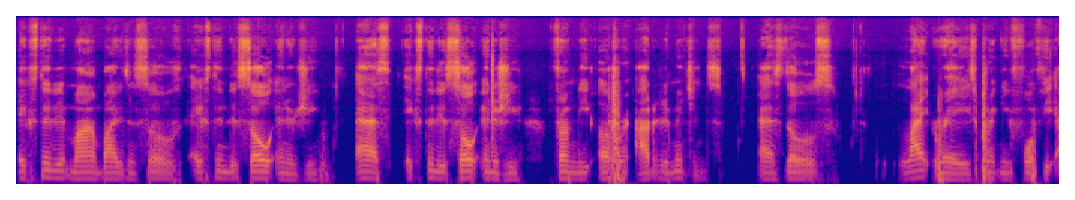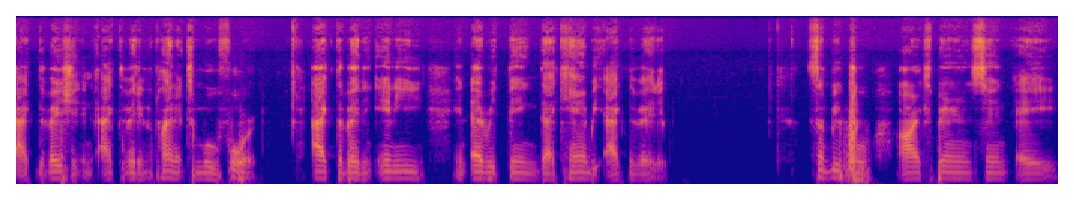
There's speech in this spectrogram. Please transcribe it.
extended mind, bodies, and souls, extended soul energy, as extended soul energy from the upper outer dimensions, as those light rays bringing forth the activation and activating the planet to move forward. activating any and everything that can be activated. Some people are experiencing a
